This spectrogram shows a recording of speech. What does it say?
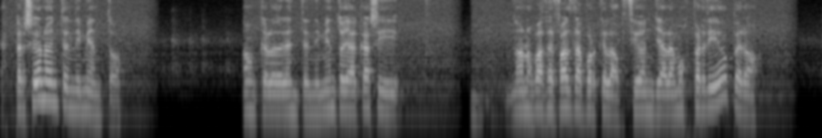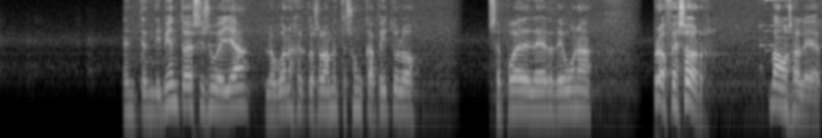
Expresión o entendimiento. Aunque lo del entendimiento ya casi no nos va a hacer falta porque la opción ya la hemos perdido, pero... Entendimiento, a ver si sube ya. Lo bueno es que solamente es un capítulo. Se puede leer de una... Profesor, vamos a leer.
